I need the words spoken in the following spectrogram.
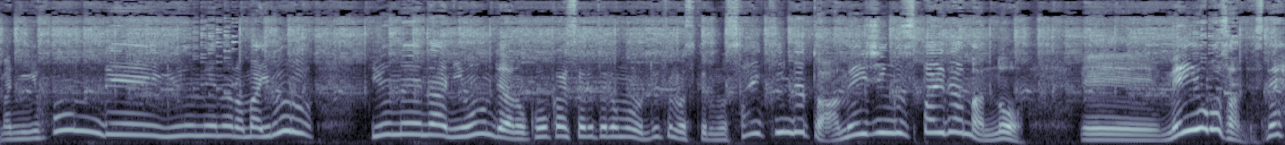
まあ、日本で有名なのまいろいろ有名な日本であの公開されてるもの出てますけども最近だと「アメイジング・スパイダーマンの」えー、メイおばさんですね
